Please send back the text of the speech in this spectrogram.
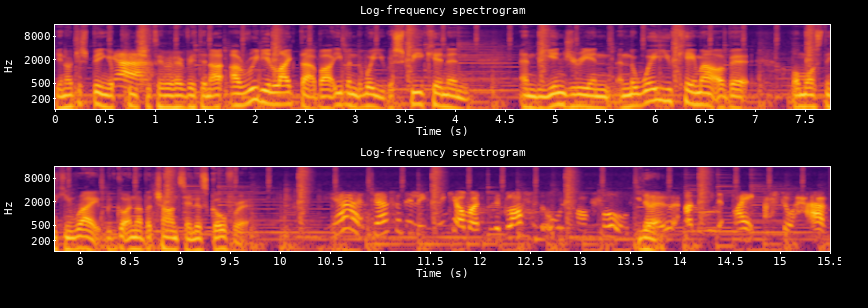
You know, just being Yeah. appreciative of everything. I, I really like that about even the way you were speaking and and the injury and, and the way you came out of it almost thinking, right, we've got another chance here, let's go for it. Yeah, definitely. Think oh you almost the glass is always half full. You Yeah. know, I mean, I, I still have,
